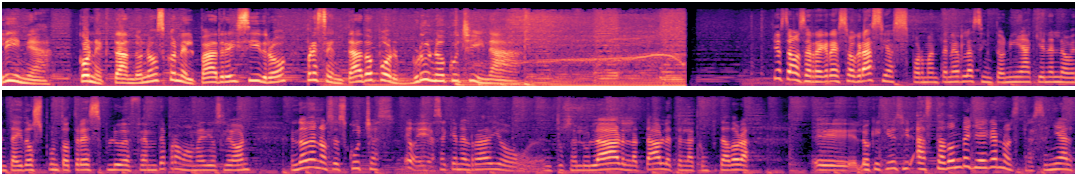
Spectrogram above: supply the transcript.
línea, conectándonos con el Padre Isidro, presentado por Bruno Cuchina. Ya estamos de regreso. Gracias por mantener la sintonía aquí en el 92.3 Blue FM de Promomedios León. ¿En dónde nos escuchas? Eh, ya sé que en el radio, en tu celular, en la tablet, en la computadora. Eh, lo que quiero decir, ¿hasta dónde llega nuestra señal?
